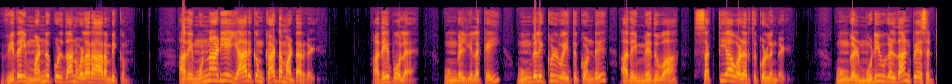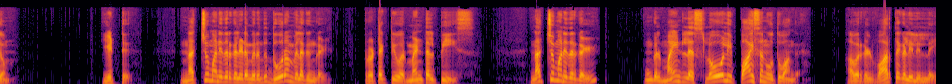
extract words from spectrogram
விதை மண்ணுக்குள் தான் வளர ஆரம்பிக்கும். அதை முன்னாடியே யாருக்கும் காட்ட மாட்டார்கள். அதேபோல உங்கள் இலக்கை உங்களுக்குள் வைத்துக்கொண்டு அதை மெதுவா சக்தியா வளர்த்துக் கொள்ளுங்கள். உங்கள் முடிவுகள்தான் பேசட்டும். எட்டு. நச்சு மனிதர்களிடமிருந்து தூரம் விலகுங்கள். ப்ரொடெக்ட் யுவர் மென்டல் பீஸ் நச்சு மனிதர்கள் உங்கள் மைண்ட்ல ஸ்லோலி பாய்சன் ஊற்றுவாங்க அவர்கள் வார்த்தைகளில் இல்லை.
